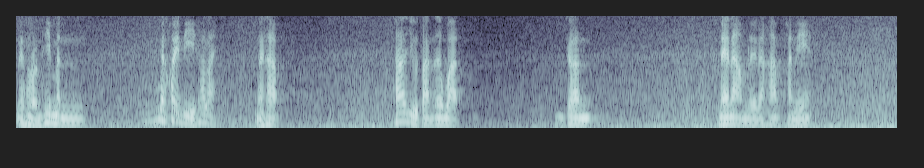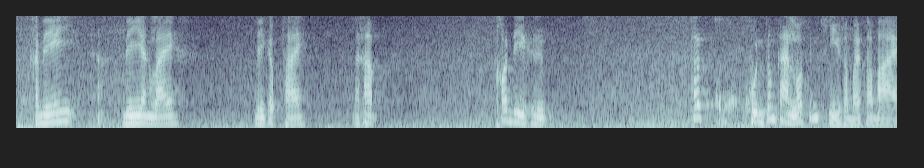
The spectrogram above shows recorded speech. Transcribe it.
ในถนนที่มันไม่ค่อยดีเท่าไหร่นะครับ ถ้าอยู่ต่างจังหวัดการแนะนำเลยนะครับคันนี้ คันนี้ดีอย่างไร ดีกับใครนะครับ ข้อดีคือ ถ้าคุณต้องการรถที่ขี่สบาย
